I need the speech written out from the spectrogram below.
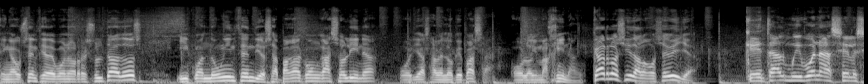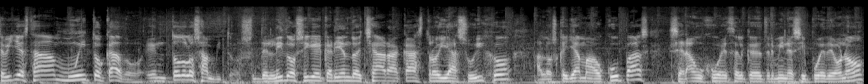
en ausencia de buenos resultados, y cuando un incendio se apaga con gasolina, pues ya saben lo que pasa, o lo imaginan. Carlos Hidalgo, Sevilla. ¿Qué tal? Muy buenas. El Sevilla está muy tocado en todos los ámbitos. Del Nido sigue queriendo echar a Castro y a su hijo, a los que llama ocupas. Será un juez el que determine si puede o no.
